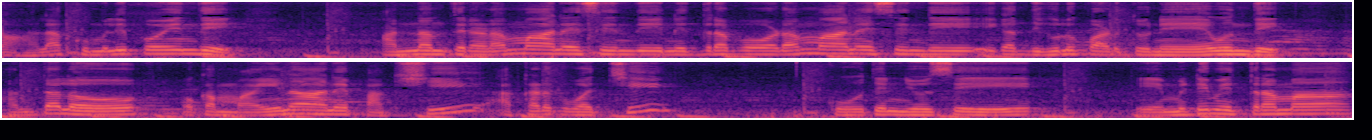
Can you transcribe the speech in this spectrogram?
చాలా కుమిలిపోయింది. అన్నం తినడం మానేసింది నిద్రపోవడం మానేసింది ఇక దిగులు పడుతూనే ఉంది. అంతలో ఒక మైనా అనే పక్షి అక్కడికి వచ్చి కోతిని చూసి ఏమిటి మిత్రమా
